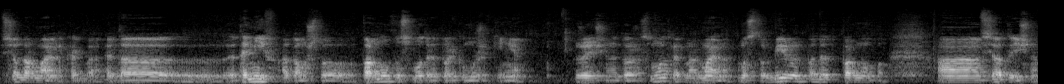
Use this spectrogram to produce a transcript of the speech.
все нормально, как бы. Это, это миф о том, что порнуху смотрят только мужики, нет. Женщины тоже смотрят нормально, мастурбируют под эту порнуху. А, все отлично.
